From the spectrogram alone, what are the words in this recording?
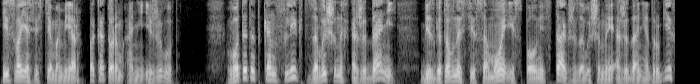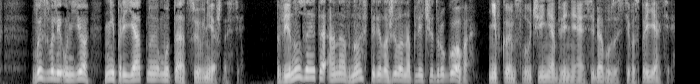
и своя система мер, по которым они и живут. Вот этот конфликт завышенных ожиданий, без готовности самой исполнить также завышенные ожидания других, вызвали у нее неприятную мутацию внешности. Вину за это она вновь переложила на плечи другого, ни в коем случае не обвиняя себя в узости восприятия.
